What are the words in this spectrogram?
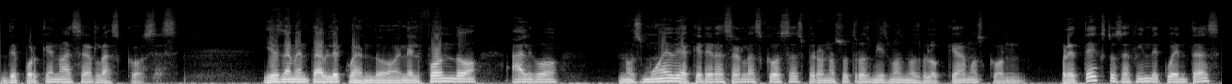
de por qué no hacer las cosas. Y es lamentable cuando en el fondo algo nos mueve a querer hacer las cosas, pero nosotros mismos nos bloqueamos con pretextos a fin de cuentas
